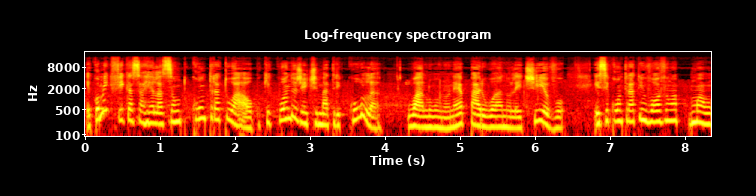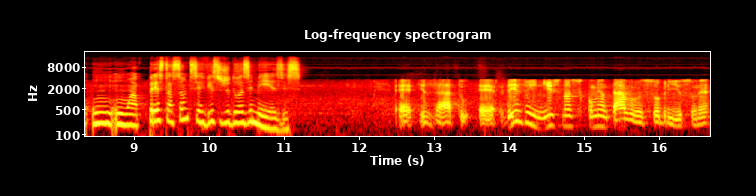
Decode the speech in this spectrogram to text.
é como é que fica essa relação contratual? Porque quando a gente matricula o aluno né, para o ano letivo, esse contrato envolve uma, uma, um, uma prestação de serviço de 12 meses. É, exato. É, desde o início nós comentávamos sobre isso, né?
